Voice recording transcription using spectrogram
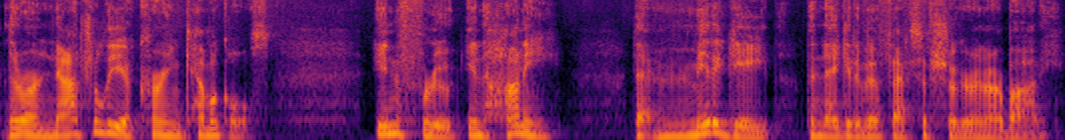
There are naturally occurring chemicals in fruit, in honey, that mitigate the negative effects of sugar in our body.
